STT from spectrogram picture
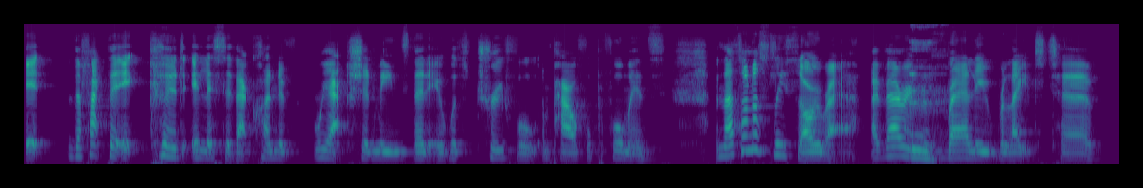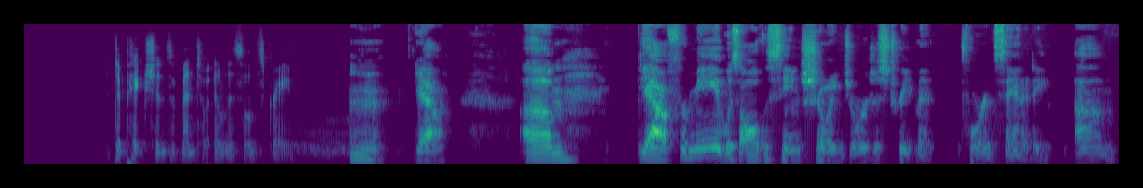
it the fact that it could elicit that kind of reaction means that it was truthful and powerful performance. And that's honestly so rare. I very rarely relate to depictions of mental illness on screen Mm, yeah. Um, yeah, for me, it was all the scenes showing George's treatment for insanity. Um,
